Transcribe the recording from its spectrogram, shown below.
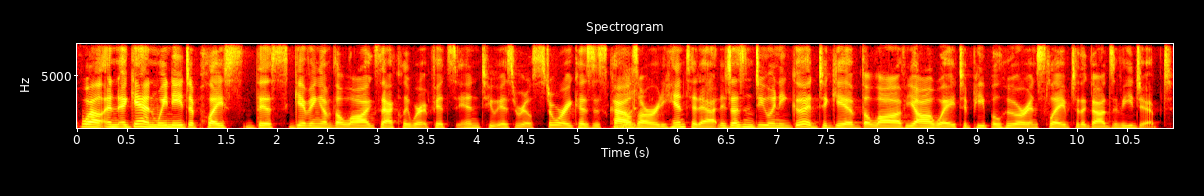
Well, and again, we need to place this giving of the law exactly where it fits into Israel's story, because as Kyle's right. already hinted at, it doesn't do any good to give the law of Yahweh to people who are enslaved to the gods of Egypt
